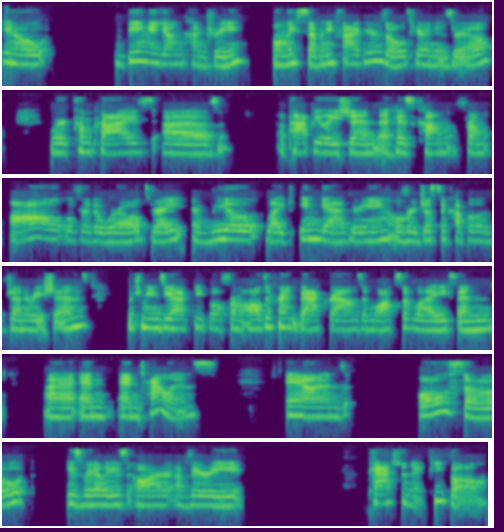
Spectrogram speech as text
you know being a young country, only 75 years old here in Israel, we're comprised of a population that has come from all over the world, right? A real like ingathering over just a couple of generations which means you have people from all different backgrounds and walks of life and uh, and and talents. And also israelis are a very passionate people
